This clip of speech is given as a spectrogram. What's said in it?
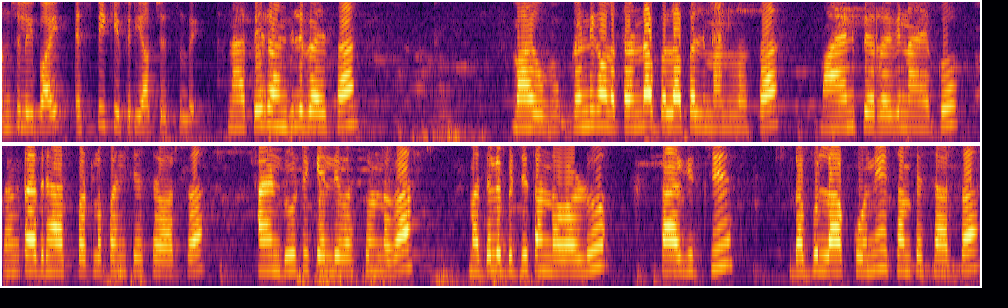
అంజలిబాయ్ ఎస్పీకి ఫిర్యాదు చేసింది. నా పేరు అంజలిబాయ్ సార్. మా గండిగంల తండా బొల్లాపల్లి మండలం సార్. మా ఆయన పేరు రవినాయక్ వెంకటాద్రి హాస్పిటల్లో పనిచేసేవారు సార్. ఆయన డ్యూటీకి వెళ్ళి వస్తుండగా మధ్యలో బ్రిడ్జి తండ వాళ్ళు తాగిచ్చి డబ్బులు లాక్కొని చంపేశారు సార్.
